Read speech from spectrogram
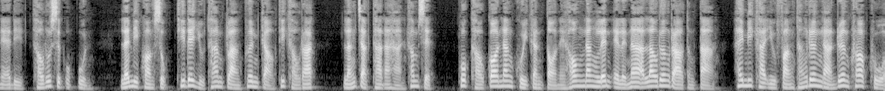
ในอดีต เขารู้สึกอบอุ่น และมีความสุขที่ได้อยู่ท่ามกลางเพื่อนเก่าที่เขารัก หลังจากทานอาหารค่ำเสร็จ พวกเขาก็นั่งคุยกันต่อในห้องนั่งเล่นเอเลนาเล่าเรื่องราวต่างๆ ให้มิคาอิลฟังทั้งเรื่องงานเรื่องครอบครัว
